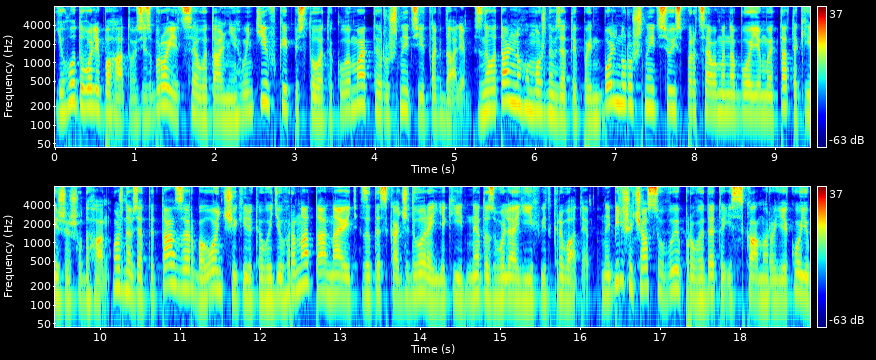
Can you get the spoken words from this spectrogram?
Його доволі багато. Зі зброї це летальні гвинтівки, пістолети, кулемети, рушниці і так далі. З нелетального можна взяти пейнтбольну рушницю із перцевими набоями та такий же шотган. Можна взяти тазер, балончик, кілька видів гранат та навіть затискач дверей, який не дозволяє їх відкривати. Найбільше часу ви проведете із камерою, якою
